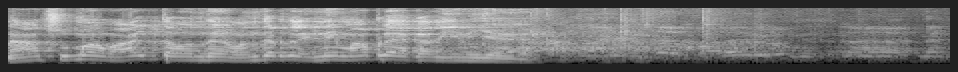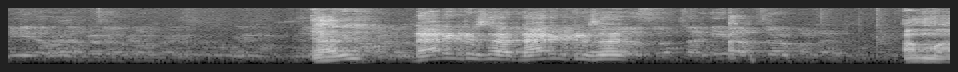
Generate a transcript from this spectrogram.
நான் சும்மா வாழ்த்த வந்தேன். வந்த இடத்துல என்னை மாப்பிள்ளை ஆக்காதீங்க நீங்க. யாரு? டேரக்டர் சார் டேரக்டர் சார் ஆமா.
